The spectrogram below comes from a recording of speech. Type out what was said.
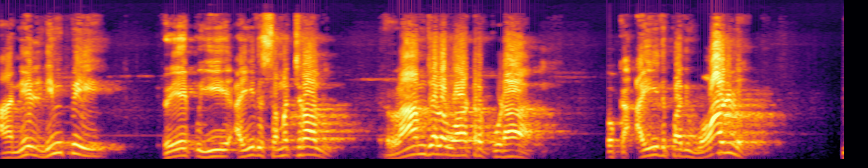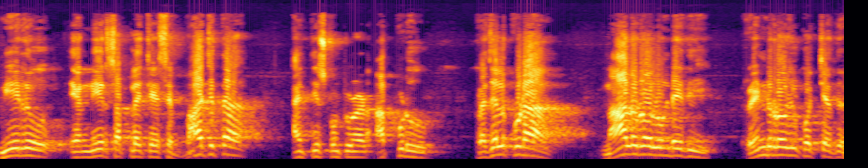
ఆ నీళ్ళు నింపి రేపు ఈ ఐదు సంవత్సరాలు రామ్జల వాటర్ కూడా ఒక ఐదు పది వార్డులు నీరు నీరు సప్లై చేసే బాధ్యత ఆయన తీసుకుంటున్నాడు. అప్పుడు ప్రజలు కూడా నాలుగు రోజులు ఉండేది రెండు రోజులకు వచ్చేది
